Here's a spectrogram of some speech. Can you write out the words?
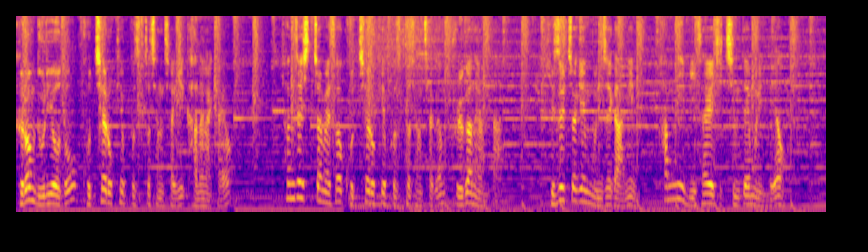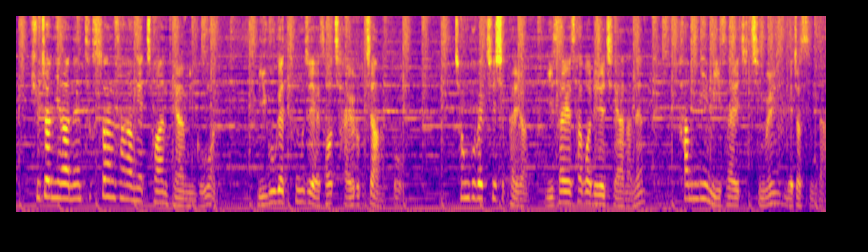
그럼 누리호도 고체 로켓 부스터 장착이 가능할까요? 현재 시점에서 고체 로켓 부스터 장착은 불가능합니다. 기술적인 문제가 아닌 한미 미사일 지침 때문인데요. 휴전이라는 특수한 상황에 처한 대한민국은 미국의 통제에서 자유롭지 않았고 1978년 미사일 사거리를 제한하는 한미 미사일 지침을 맺었습니다.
